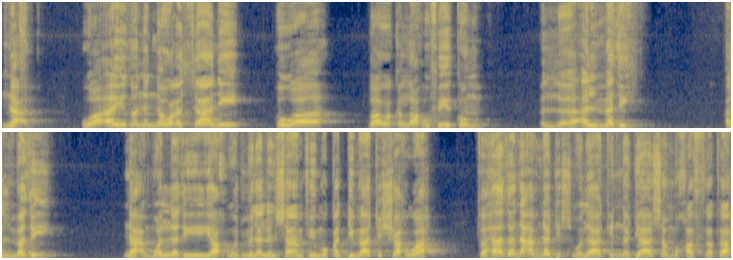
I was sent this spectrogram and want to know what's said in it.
نعم. وأيضا النوع الثاني هو بارك الله فيكم المذي. المذي نعم والذي يخرج من الإنسان في مقدمات الشهوة فهذا نعم نجس ولكن نجاسة مخففة.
